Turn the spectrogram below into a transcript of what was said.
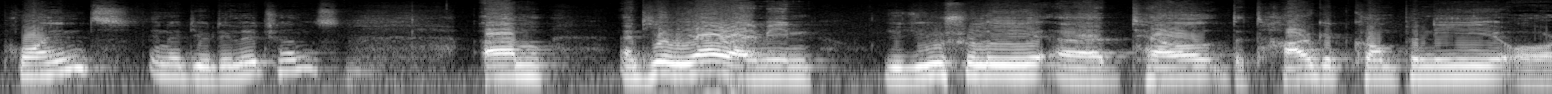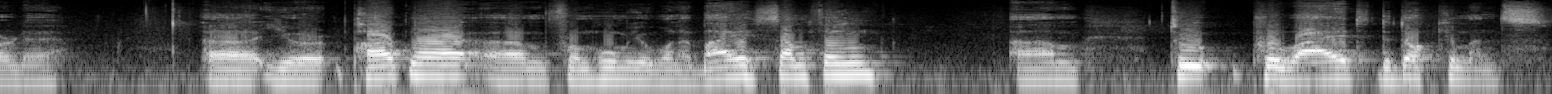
points in a due diligence. Um, and here we are. I mean, you usually uh, tell the target company or the uh, your partner um, from whom you want to buy something um, to provide the documents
